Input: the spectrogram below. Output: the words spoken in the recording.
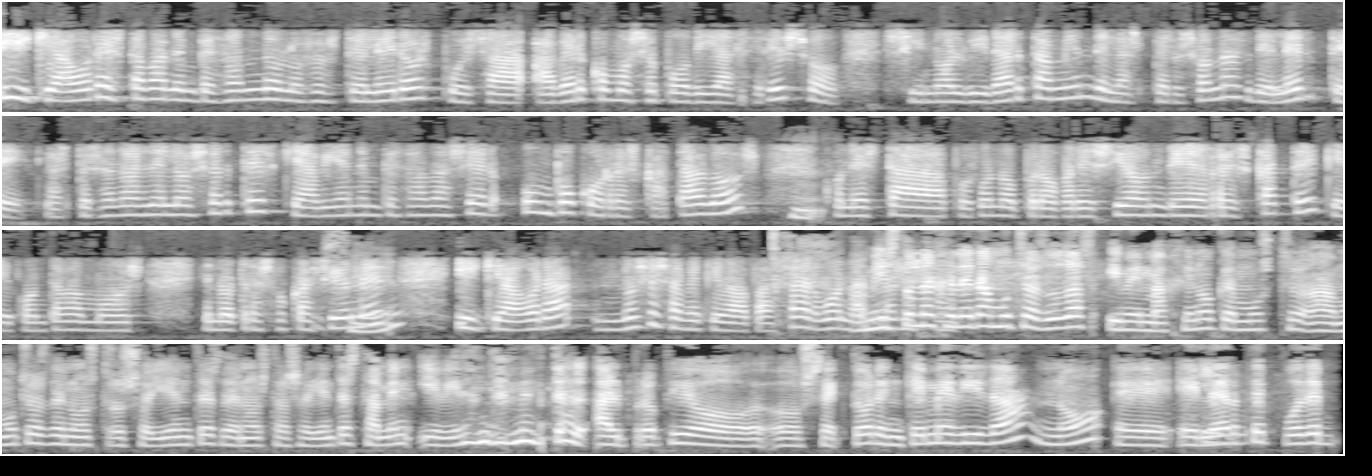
Y que ahora estaban empezando los hosteleros pues a, a, ver cómo se podía hacer eso, sin olvidar también de las personas del ERTE, las personas de los ERTES que habían empezado a ser un poco rescatados mm. con esta pues bueno progresión de rescate que contábamos en otras ocasiones ¿Sí? y que ahora no se sabe qué va a pasar. Bueno, a mí esto me genera muchas dudas y me imagino que a muchos de nuestros oyentes, de nuestras oyentes también, y evidentemente al, al propio sector, en qué medida no eh, el ERTE puede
